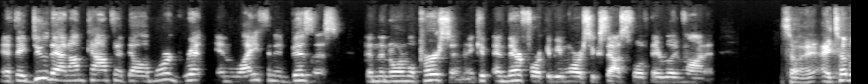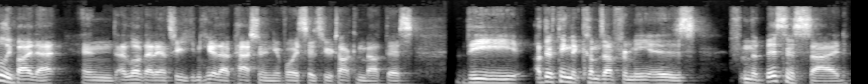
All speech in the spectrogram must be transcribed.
And if they do that, I'm confident they'll have more grit in life and in business than the normal person, and, could, and therefore could be more successful if they really want it. So I, I, totally buy that, and I love that answer. You can hear that passion in your voice as you're talking about this. The other thing that comes up for me is from the business side,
